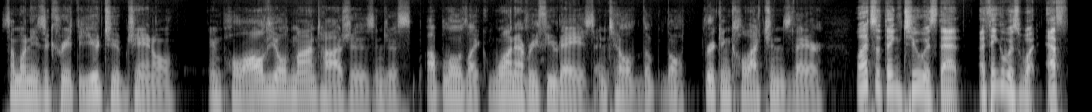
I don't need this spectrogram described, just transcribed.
Someone needs to create the YouTube channel and pull all the old montages and just upload like one every few days until the, the freaking collection's there. Well, that's the thing too is that I think it was what F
